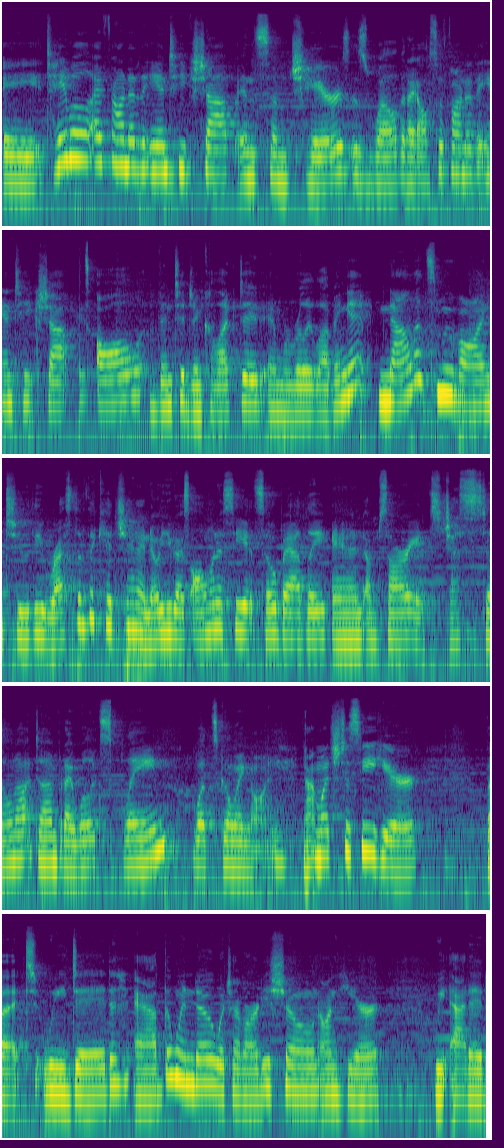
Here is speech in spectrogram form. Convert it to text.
a table I found at an antique shop, and some chairs as well that I also found at an antique shop. It's all vintage and collected and we're really loving it. Now let's move on to the rest of the kitchen. I know you guys all wanna see see it so badly and I'm sorry it's just still not done but I will explain what's going on. Not much to see here but we did add the window which I've already shown on here. We added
